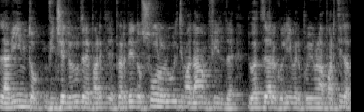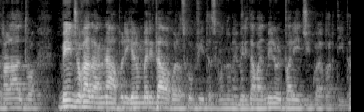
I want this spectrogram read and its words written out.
L'ha vinto vincendo tutte le partite, perdendo solo l'ultima ad Anfield 2-0 con Liverpool in una partita tra l'altro ben giocata dal Napoli che non meritava quella sconfitta secondo me, meritava almeno il pareggio in quella partita.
